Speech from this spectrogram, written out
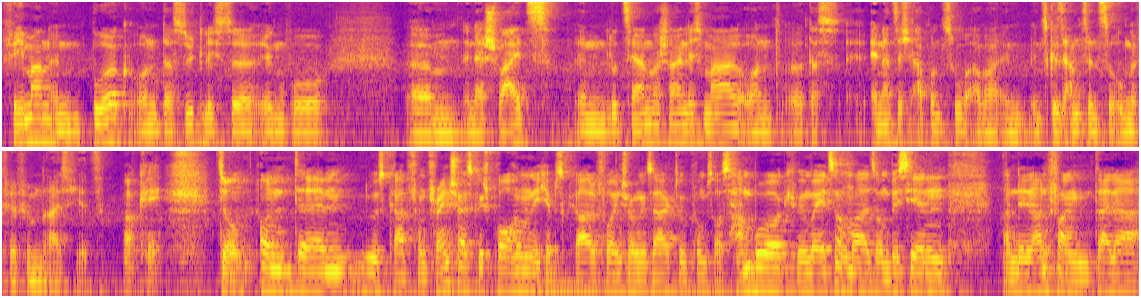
Fehmarn in Burg und das südlichste irgendwo ähm, in der Schweiz, in Luzern wahrscheinlich mal. Und äh, das ändert sich ab und zu, aber in, insgesamt sind es so ungefähr 35 jetzt. Okay. So, und ähm, du hast gerade von Franchise gesprochen. Ich habe es gerade vorhin schon gesagt, du kommst aus Hamburg. Wenn wir jetzt noch mal so ein bisschen an den Anfang deiner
